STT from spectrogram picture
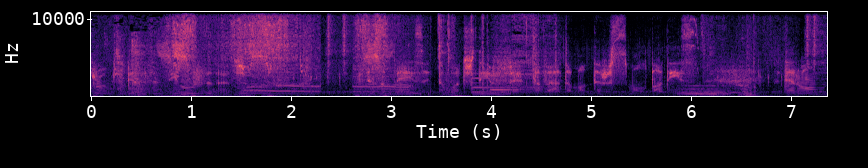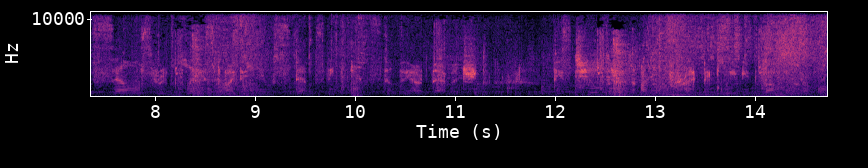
Bathroom to in the orphanage. It is amazing to watch the effect of ADAM on their small bodies. Their own cells replaced by the new stems the instant they are damaged. These children are practically invulnerable.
